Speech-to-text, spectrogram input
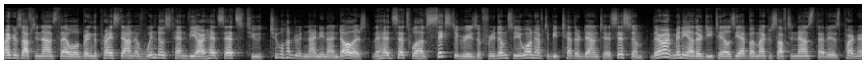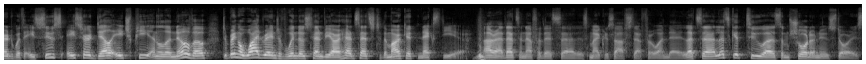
Microsoft announced that it will bring the price down of Windows 10 VR headsets to $299. The headsets will have 6 degrees of freedom, so you won't have to be tethered down to a system. There aren't many other details yet, but Microsoft announced that it has partnered with Asus, Acer, Dell, HP, and Lenovo to bring a wide range of Windows 10 VR headsets to the market next year. Alright, that's enough of this, uh, this Microsoft stuff for one day. Let's, uh, let's get to uh, some shorter news stories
